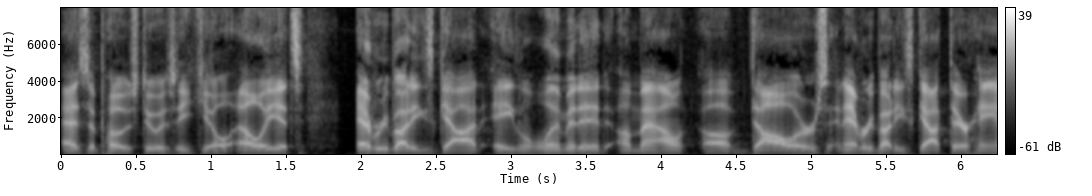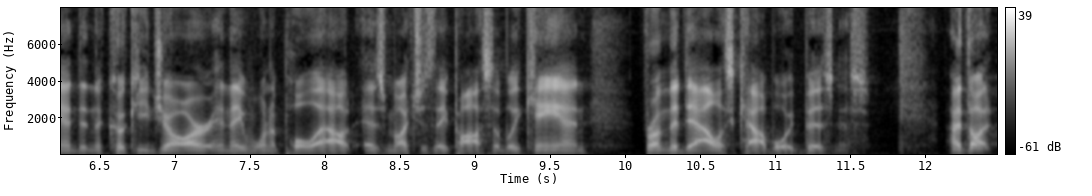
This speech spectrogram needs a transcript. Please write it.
as opposed to Ezekiel Elliott's. Everybody's got a limited amount of dollars and everybody's got their hand in the cookie jar and they want to pull out as much as they possibly can from the Dallas Cowboy business. I thought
